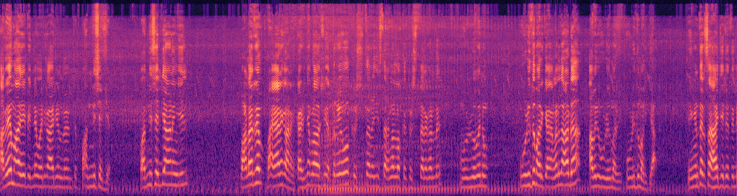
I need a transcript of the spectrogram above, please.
അതേമാതിരി പിന്നെ ഒരു കാര്യം ഉള്ളത് പന്നിശല്യം. പന്നിശല്യമാണെങ്കിൽ വളരെ ഭയാനകമാണ്. കഴിഞ്ഞ പ്രാവശ്യം എത്രയോ കൃഷിസ്ഥലം ഈ സ്ഥലങ്ങളിലൊക്കെ കൃഷിസ്ഥലങ്ങളിൽ മുഴുവനും ഉഴുതുമറിക്കുക ഞങ്ങൾ നാട് അവർ ഉഴുതു ഉഴുതുമറിക്കുക ഉഴുതു മറിക്കുക ഇങ്ങനത്തെ ഒരു സാഹചര്യത്തിൽ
